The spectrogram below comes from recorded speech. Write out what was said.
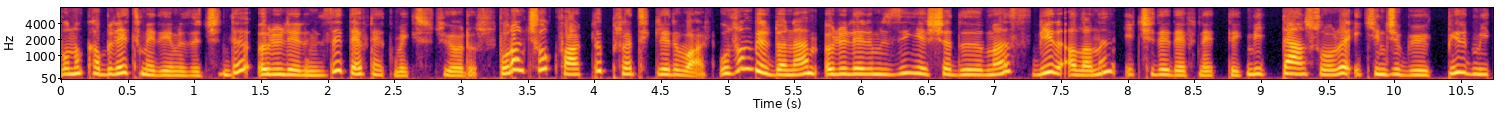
bunu kabul etmediğimiz için de ölülerimizi defnetmek istiyoruz. Bunun çok farklı pratikleri var. Uzun bir dönem ölülerimizi yaşadığımız bir alanın içine defnettik. Mitten sonra ikinci büyük bir mit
